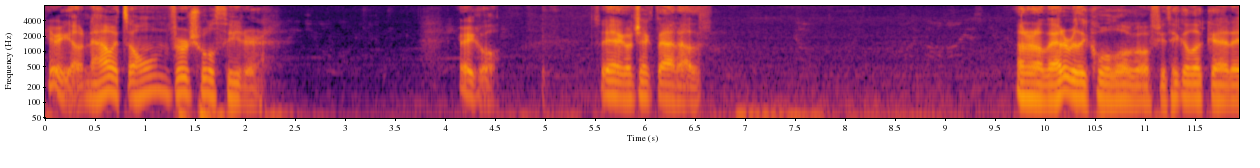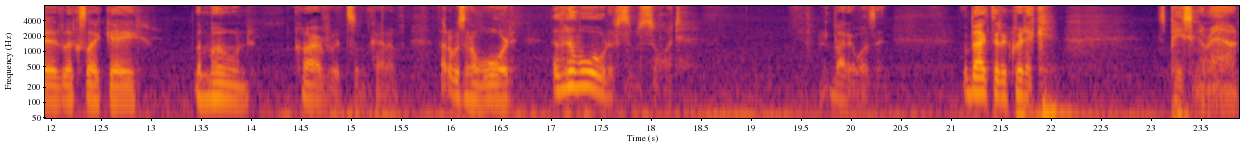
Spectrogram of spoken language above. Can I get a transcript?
Here we go. Now its own virtual theater. Very cool. So yeah, go check that out. I don't know. They had a really cool logo. If you take a look at it, it looks like a the moon carved with some kind of. I thought it was an award, an award of some sort, but it wasn't. But back to the critic. He's pacing around.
